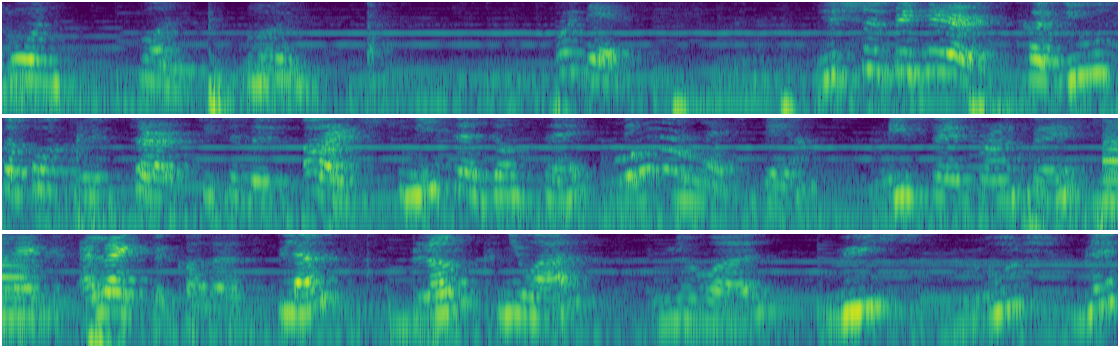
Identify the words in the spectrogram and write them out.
bonne. Bonne. Bonne. Good. You should be here because you supposed to be ter- teaching the French Oh, too. me fait danser makes me danser. want to dance? Me say Francais. Um, I like it. I like the colors. Blanc, Blanc, noir, noir, rouge, rouge, bleu,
